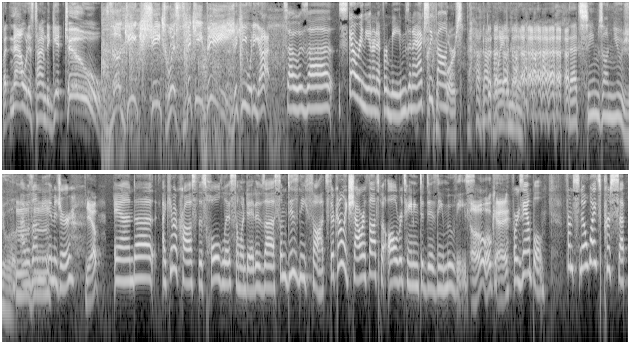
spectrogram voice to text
But now it is time to get to The Geek Sheet with Vicky B. Vicky. What do you got? So I was uh, scouring the internet for memes, and I actually found. Of course. Wait a minute. that seems unusual. I was on the Imgur. yep. And uh, I came across this whole list someone did. It was uh, some Disney thoughts. They're kind of like shower thoughts, but all retaining to Disney movies. Oh, okay. For example, from Snow White's percep-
